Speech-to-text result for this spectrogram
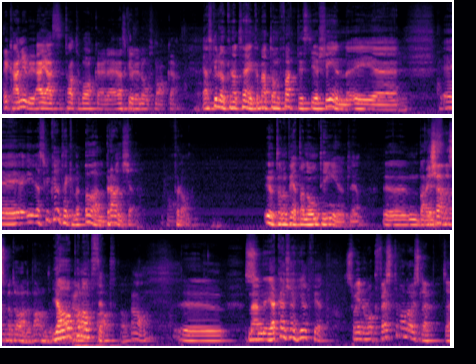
Det kan ju bli, nej jag tar tillbaka det där. Jag skulle nog smaka. Jag skulle kunna tänka mig att de faktiskt ger sig in i... Eh, eh, jag skulle kunna tänka mig ölbranschen för dem. Utan att veta någonting egentligen. Eh, bara Det kändes som ett ölband. Ja, på Ja, något Ja, sätt. ja. Ja. Eh, men jag kanske har helt fel. Sweden Rock Festival har ju släppt eh,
